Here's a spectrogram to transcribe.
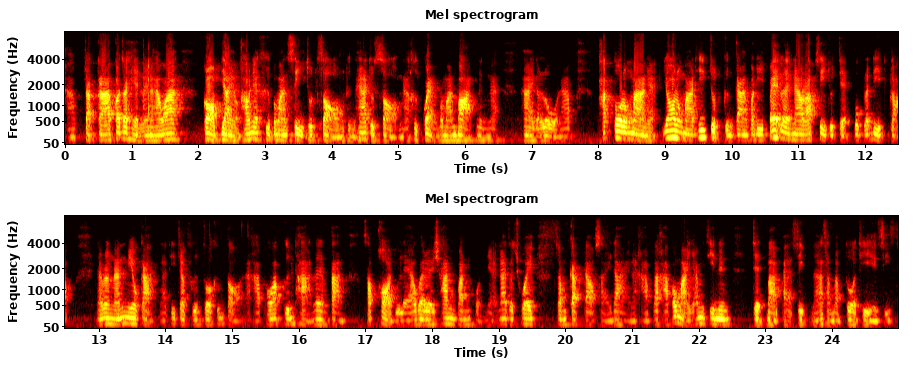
ครับ จากกราฟก็จะเห็นเลยนะครับว่า กรอบใหญ่ของเขาเนี่ยคือประมาณ 4.2 ถึง 5.2 นะ คือแกว่งประมาณบาทหนึ่งนะไฮกับโลนะครับ พักตัวลงมาเนี่ยย่อลงมาที่จุดกึ่งกลางพอดีเป๊ะเลยแนวรับ 4.7 ปุ๊บแล้วดีดกลับนะดังนั้นมีโอกาสนะที่จะฟื้นตัวขึ้นต่อนะครับ เพราะว่าพื้นฐานอะไรต่างๆซัพพอร์ตอยู่แล้ว valuation ปันผลเนี่ยน่าจะช่วยจำกัดดาวไซด์ได้นะครับ ราคาเป้าหมายย้ำอีกทีนึง 7 บาท 80 นะสำหรับตัว TACC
